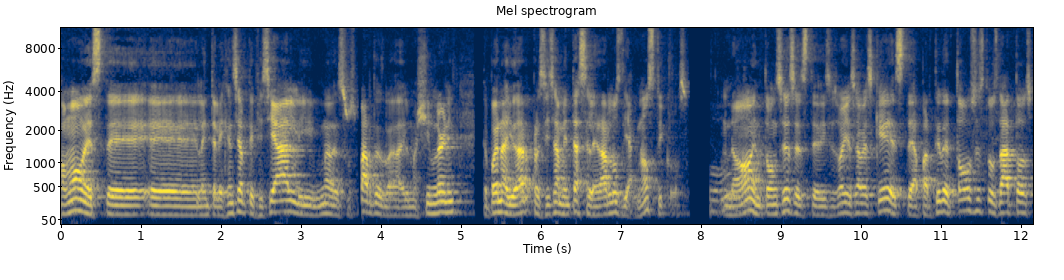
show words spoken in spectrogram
Como este, eh, la inteligencia artificial y una de sus partes, el machine learning, te pueden ayudar precisamente a acelerar los diagnósticos. ¿no? Entonces, este, dices, oye, ¿sabes qué? Este, a partir de todos estos datos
